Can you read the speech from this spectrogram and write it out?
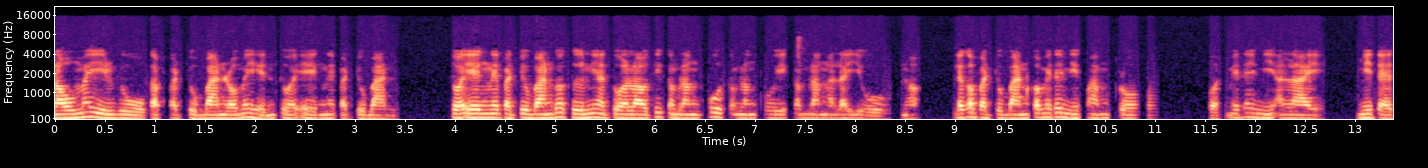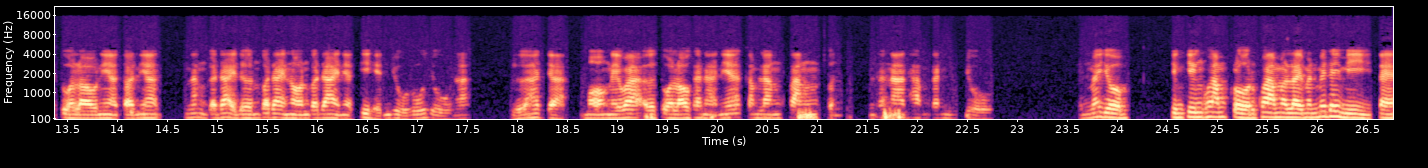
เราไม่อยู่กับปัจจุบันเราไม่เห็นตัวเองในปัจจุบัน ตัวเองในปัจจุบันก็คือเนี่ยตัวเราที่กำลังพูดกำลังคุยกำลังอะไรอยู่เนาะแล้วก็ปัจจุบันก็ไม่ได้มีความโกรธไม่ได้มีอะไร มีแต่ตัวเราเนี่ยตอนเนี้ยนั่งก็ได้เดินก็ได้นอนก็ได้เนี่ยที่เห็นอยู่รู้อยู่นะหรืออาจจะมองในว่าเออตัวเราขณะเนี้ยกำลังฟังสนทนาธรรมกันอยู่ เห็นไหมโยม จริง ๆ ความโกรธความอะไรมันไม่ได้มี แต่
